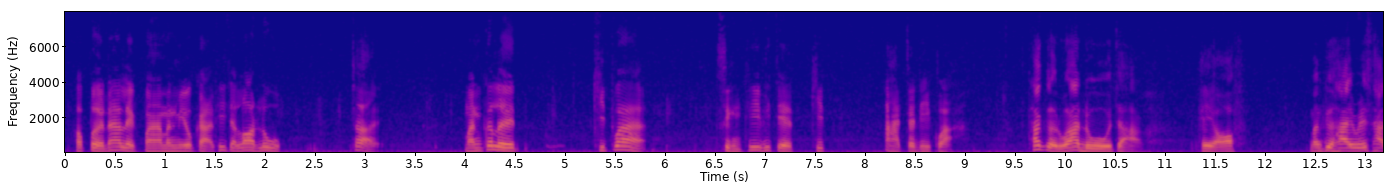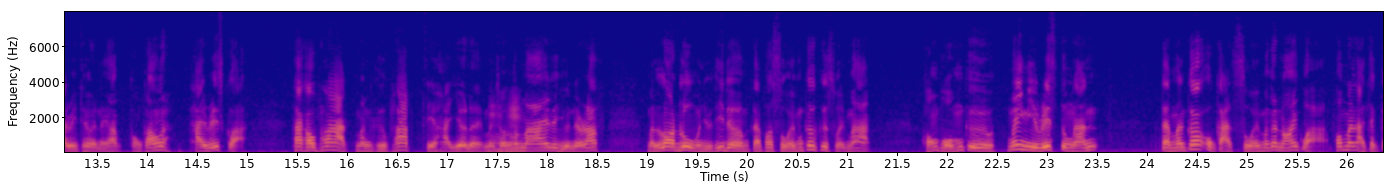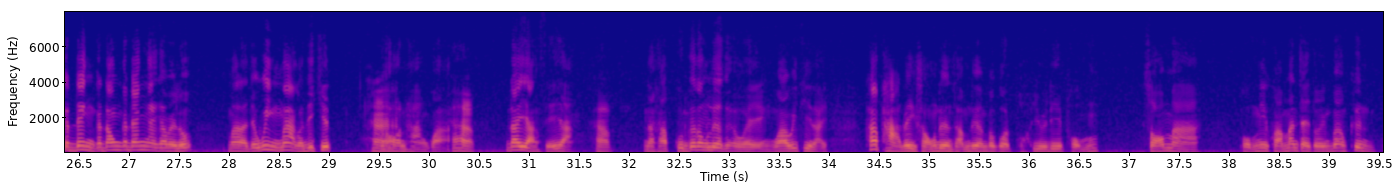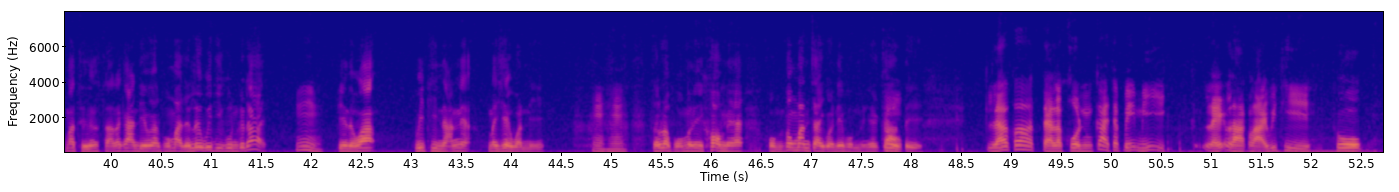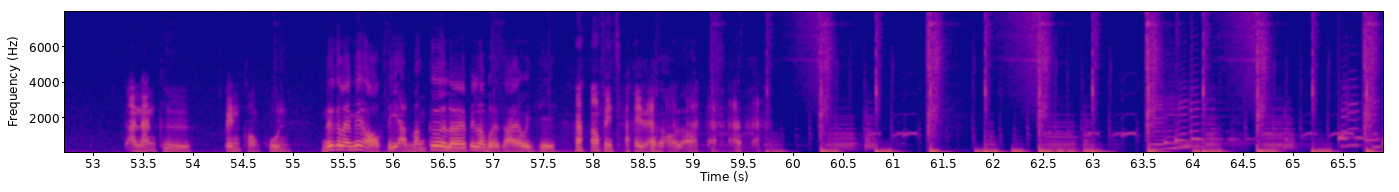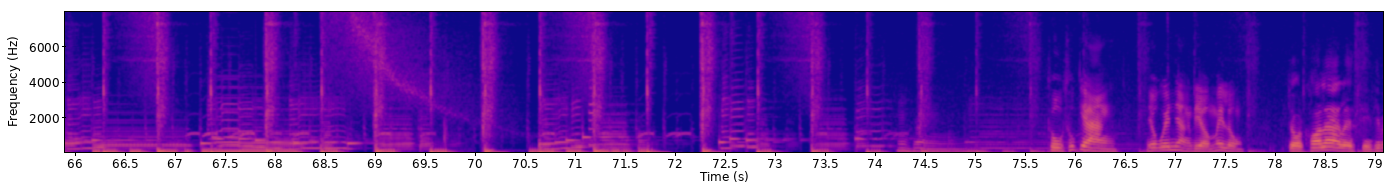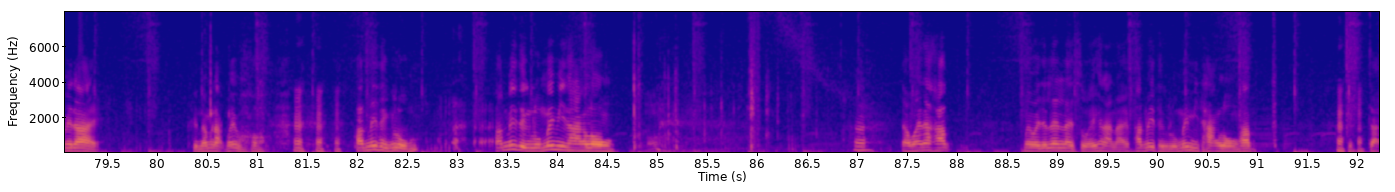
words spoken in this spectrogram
พอเปิดหน้าเหล็กมามันมีโอกาสที่จะรอดลูก ใช่ มันก็เลยคิดว่าสิ่งที่พี่เจคิดอาจจะดีกว่า ถ้าเกิดว่าดูจาก pay off มันคือ high risk high return นะครับ ของเขา high risk กว่า ถ้าเขาพลาดมันคือพลาดเสียหายเยอะเลย มันชนอือฮึ ต้นไม้หรืออยู่ในรัฟ มันรอดลูกมันอยู่ที่เดิม แต่พอสวยมันก็คือสวยมาก ของผมคือไม่มี risk ตรงนั้น แต่มันก็โอกาสสวยมันก็น้อยกว่า เพราะมันอาจจะกระเด้งกระดองกระแด้งไงก็ไม่รู้ มันอาจจะวิ่งมากกว่าที่คิดก็อ่อนห่างกว่าครับได้อย่างเสียอย่างครับนะครับ คุณก็ต้องเลือกเอาเองว่าวิธีไหน ถ้าผ่านไปอีก 2 เดือน 3 เดือนปรากฏอยู่ดีผมซ้อมมา ผมมีความมั่นใจตัวเองเพิ่มขึ้น มาถึงสถานการณ์เดียวกัน ผมอาจจะเลือกวิธีคุณก็ได้อืมเพียงแต่ว่าวิธีนั้นเนี่ยไม่ใช่วันนี้อือฮึสำหรับผมมันมีข้อแม้ ผมต้องมั่นใจกว่านี้ผมถึงจะกล้าถูกตี แล้วก็แต่ละคนก็อาจจะมีอีก หลากหลายวิธี ถูก อันนั้นคือเป็นของคุณ นึกอะไรไม่ออกตีอัดบังเกอร์เลยเป็นระเบิดทรายเอาอีกที ไม่ใช่แล้ว เอาแล้วอื้อหือถูกทุกอย่างยกเว้นอย่างเดียวไม่ลง โจทย์ข้อแรกเลยสิ่งที่ไม่ได้ คือน้ำหนักไม่พอ พัดไม่ถึงหลุม พัดไม่ถึงหลุมไม่มีทางลงจำไว้นะครับ ไม่ว่าจะเล่นอะไรสวยขนาดไหน พัดไม่ถึงหลุมไม่มีทางลงครับเจ็บใจ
